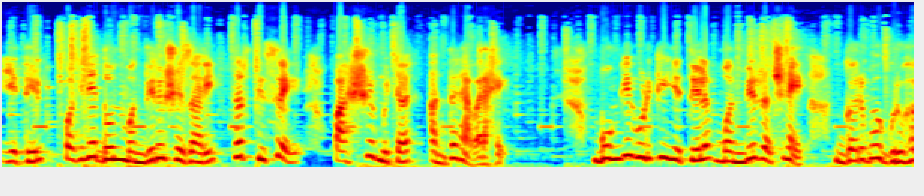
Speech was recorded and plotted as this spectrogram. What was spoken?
येथील पहिले दोन मंदिर शेजारी तर तिसरे पाचशे मीटर अंतरावर आहे. बोंगी हुडकी येथील मंदिर रचनेत गर्भगृह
